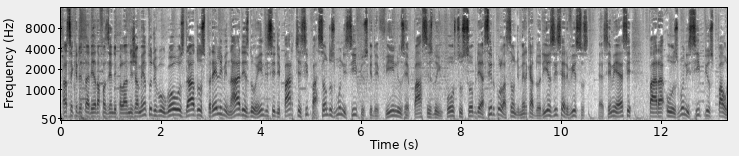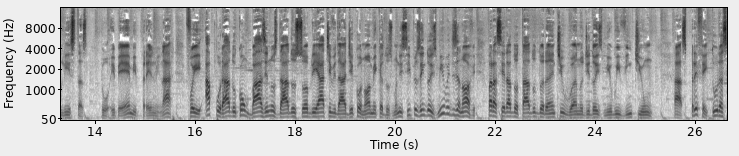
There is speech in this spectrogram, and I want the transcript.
A Secretaria da Fazenda e Planejamento divulgou os dados preliminares do Índice de Participação dos Municípios, que define os repasses do Imposto sobre a Circulação de Mercadorias e Serviços, SMS, para os municípios paulistas. O IPM preliminar foi apurado com base nos dados sobre a atividade econômica dos municípios em 2019, para ser adotado durante o ano de 2021. As prefeituras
